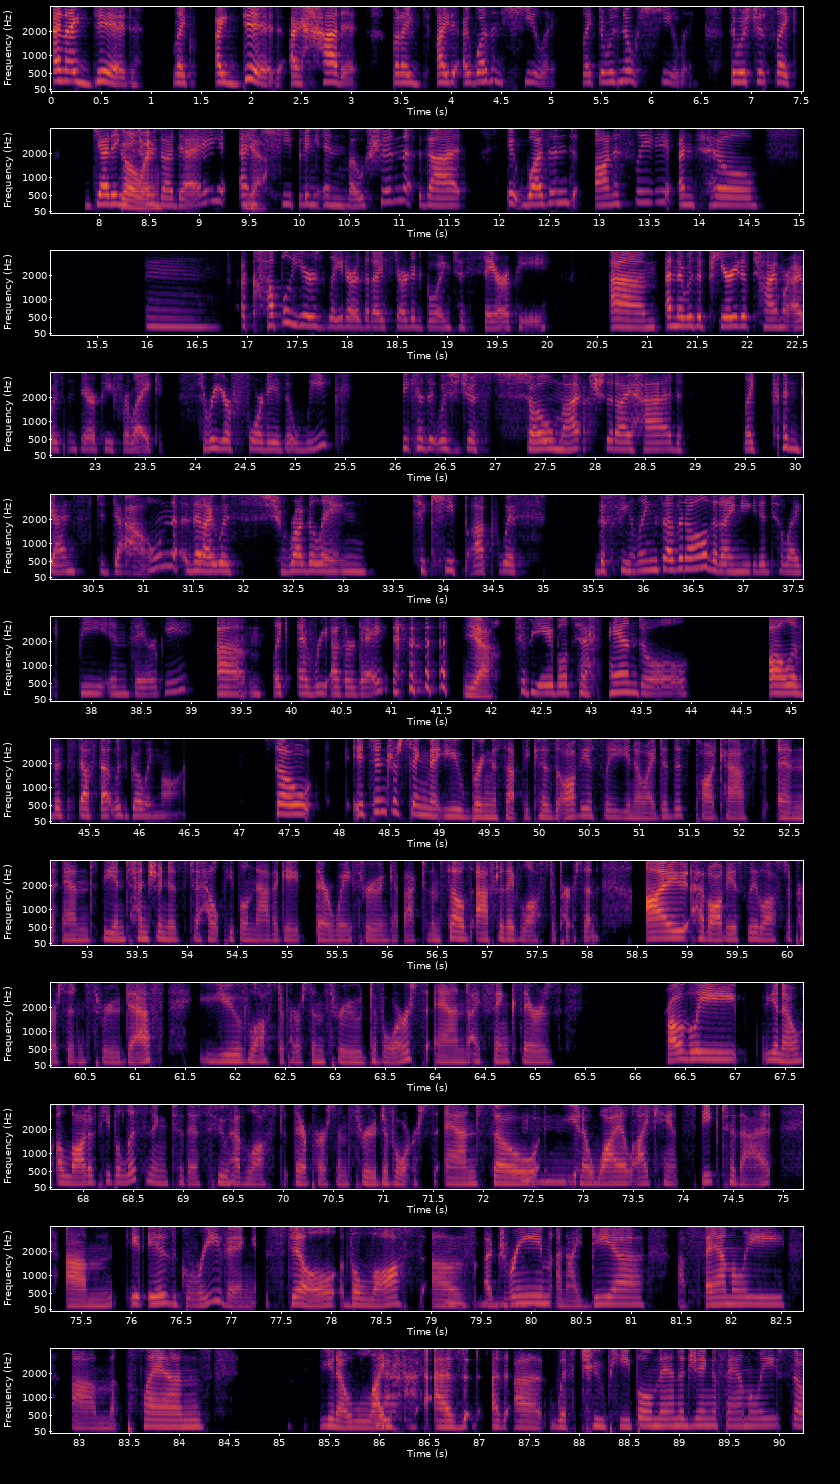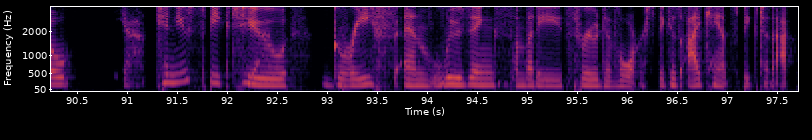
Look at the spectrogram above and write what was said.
and I did like I did, I had it, but I I I wasn't healing. Like there was no healing. There was just like getting Going. through the day and yeah. keeping in motion that it wasn't honestly until mm, a couple years later that I started going to therapy. Um, and there was a period of time where I was in therapy for like three or four days a week because it was just so much that I had like condensed down that I was struggling to keep up with the feelings of it all that I needed to like be in therapy um like every other day. yeah. To be able to handle all of the stuff that was going on. So it's interesting that you bring this up because obviously, you know, I did this podcast and and the intention is to help people navigate their way through and get back to themselves after they've lost a person. I have obviously lost a person through death. You've lost a person through divorce and I think there's probably you know a lot of people listening to this who have lost their person through divorce and so mm-hmm. you know while i can't speak to that um it is grieving still the loss of mm-hmm. a dream an idea a family um plans you know life yeah. as a, a, with two people managing a family so yeah can you speak to yeah grief and losing somebody through divorce because I can't speak to that.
